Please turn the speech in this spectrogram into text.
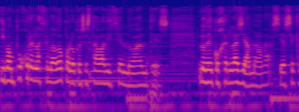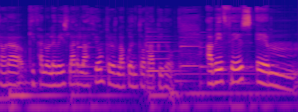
Y va un poco relacionado con lo que os estaba diciendo antes lo de coger las llamadas. Ya sé que ahora quizá no le veis la relación, pero os la cuento rápido. A veces... Em,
